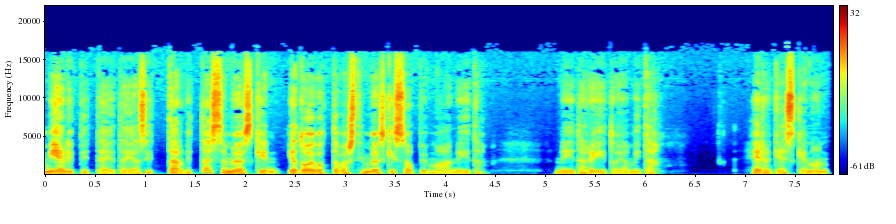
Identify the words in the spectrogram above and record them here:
mielipiteitä ja sitten tarvittaessa myöskin ja toivottavasti myöskin sopimaan niitä, niitä riitoja, mitä heidän kesken on,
